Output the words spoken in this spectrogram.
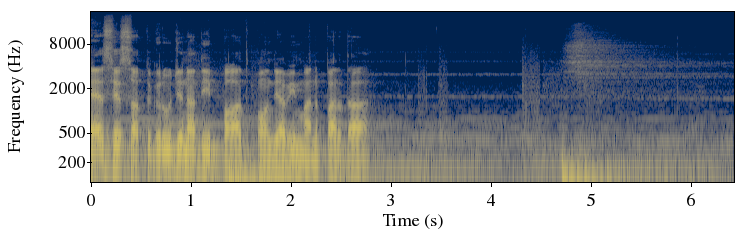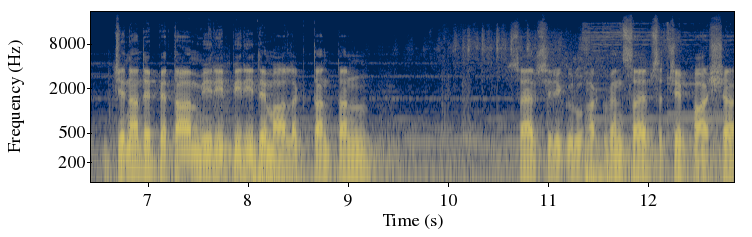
ਐਸੇ ਸਤਿਗੁਰੂ ਜਿਨ੍ਹਾਂ ਦੀ ਬਾਤ ਪਾਉਂਦਿਆਂ ਵੀ ਮਨ ਭਰਦਾ। ਜਿਨ੍ਹਾਂ ਦੇ ਪਿਤਾ ਮੀਰੀ ਪੀਰੀ ਦੇ ਮਾਲਕ ਧੰਨ ਧੰਨ ਸਾਹਿਬ ਸ੍ਰੀ ਗੁਰੂ ਹਰਗੋਬਿੰਦ ਸਾਹਿਬ ਸੱਚੇ ਪਾਤਸ਼ਾਹ।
